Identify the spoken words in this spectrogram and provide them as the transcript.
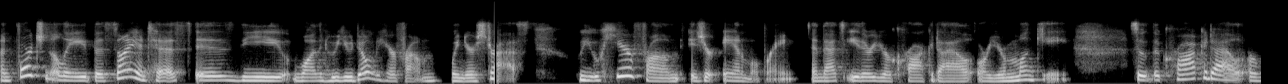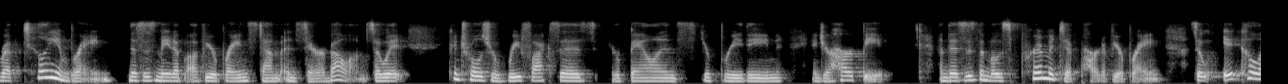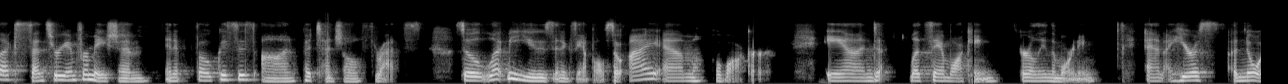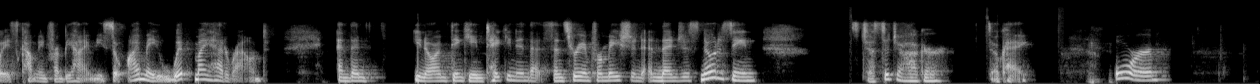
Unfortunately, the scientist is the one who you don't hear from when you're stressed. Who you hear from is your animal brain, and that's either your crocodile or your monkey. So the crocodile or reptilian brain, this is made up of your brainstem and cerebellum. So it controls your reflexes, your balance, your breathing, and your heartbeat. And this is the most primitive part of your brain. So it collects sensory information and it focuses on potential threats. So let me use an example. So I am a walker, and let's say I'm walking early in the morning and I hear a, a noise coming from behind me. So I may whip my head around and then you know i'm thinking taking in that sensory information and then just noticing it's just a jogger it's okay or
